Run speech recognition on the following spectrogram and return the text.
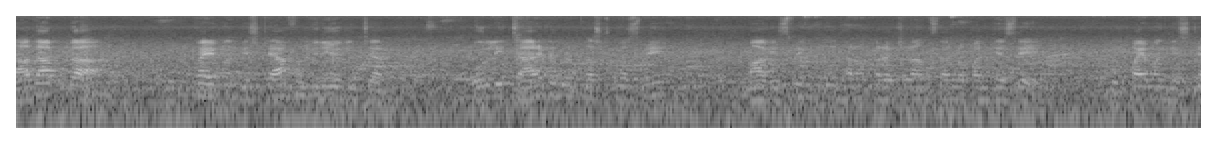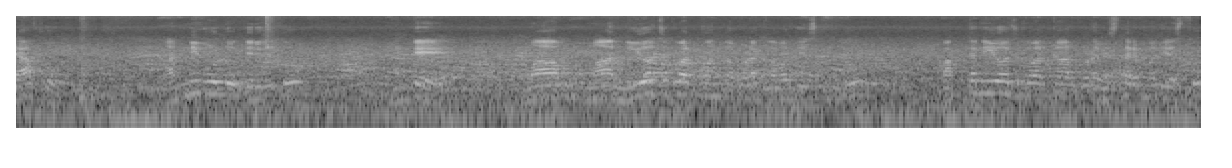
దాదాపుగా ముప్పై మంది స్టాఫ్ను వినియోగించారు. ఓన్లీ చారిటబుల్ ట్రస్ట్ కోసమే మా విశ్వ పరిరక్షణాంశాల్లో పనిచేసే ముప్పై మంది స్టాఫ్ అన్ని ఊళ్ళు తిరుగుతూ అంటే మా మా నియోజకవర్గం అంతా కూడా కవర్ చేసుకుంటూ పక్క నియోజకవర్గాలు కూడా విస్తరింపజేస్తూ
